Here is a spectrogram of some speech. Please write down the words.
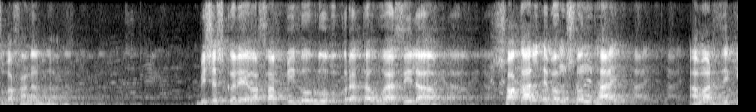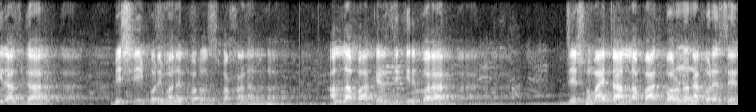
সুবাহান আল্লাহ বিশেষ করে অসাবিহুহু বুকরাতাউ আসিলা সকাল এবং সন্ধ্যায় আমার জিকির আজগার বেশি পরিমাণে করো সুবাহান আল্লাহ আল্লাহ পাকের জিকির করার যে সময়টা আল্লাহ পাক বর্ণনা করেছেন,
